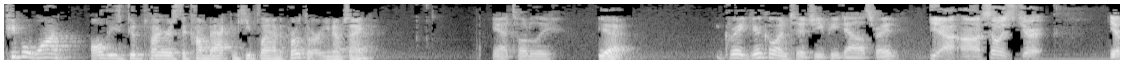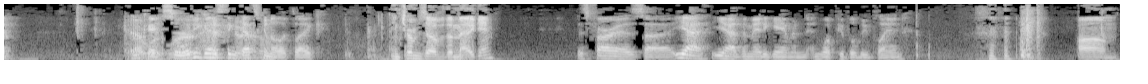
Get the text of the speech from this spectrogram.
people want all these good players to come back and keep playing on the Pro Tour. You know what I'm saying? Yeah, totally. Yeah. Greg, you're going to GP Dallas, right? Yeah, uh, so is Jarrett. Yep. Yeah, okay, we're- so what do you guys think that's going to look like? In terms of the metagame? As far as, uh, yeah, yeah, the metagame and, and what people will be playing. um,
